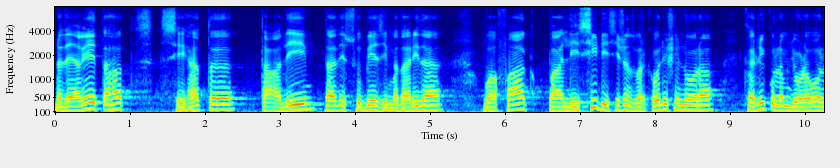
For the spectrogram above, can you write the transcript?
نو د هغه تحت صحت، تعلیم دا د صوبې ذمه داري ده، وفاق پالیسي ډیسیشنز ورکولی شي، نوره کریکولم جوړول،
